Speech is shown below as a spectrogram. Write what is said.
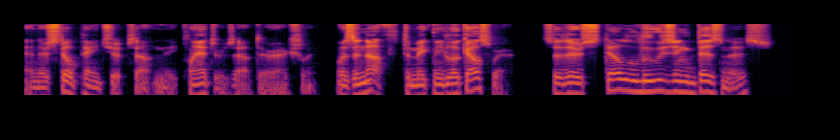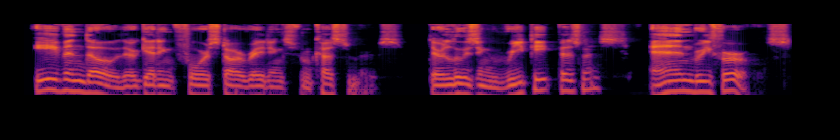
and there's still paint chips out in the planters out there actually, was enough to make me look elsewhere. So they're still losing business even though they're getting four star ratings from customers. They're losing repeat business and referrals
